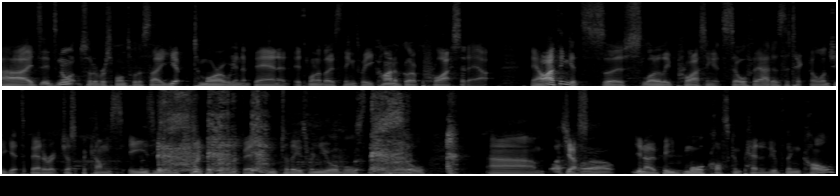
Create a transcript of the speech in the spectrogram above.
uh, it's, it's not sort of responsible to say, yep, tomorrow we're going to ban it. It's one of those things where you kind of got to price it out. Now, I think it's uh, slowly pricing itself out as the technology gets better. It just becomes easier and cheaper to invest into these renewables that will um, just Wow. you know be more cost competitive than coal.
